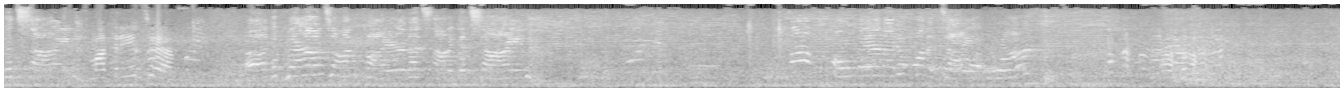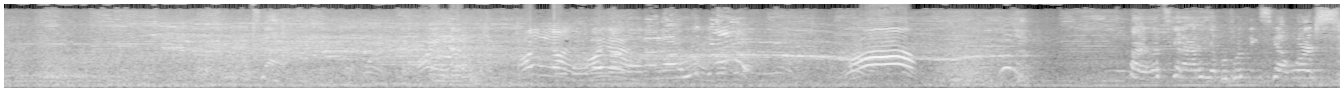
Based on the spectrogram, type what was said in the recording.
good sign. Смотрите. Uh, the ground's on fire. That's not a good sign. Oh man, I don't want to die at work. What's that? Oh Ой-ой-ой, no. ой-ой. No, no, no, look out! А! All right, let's get out of here before things get worse.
